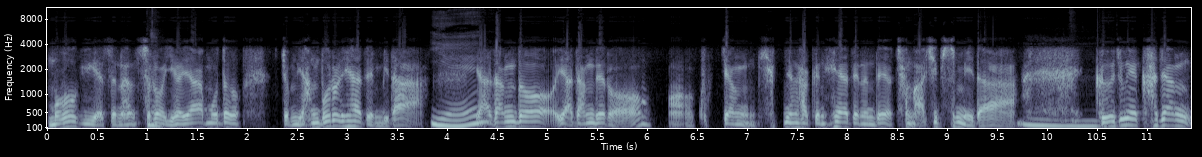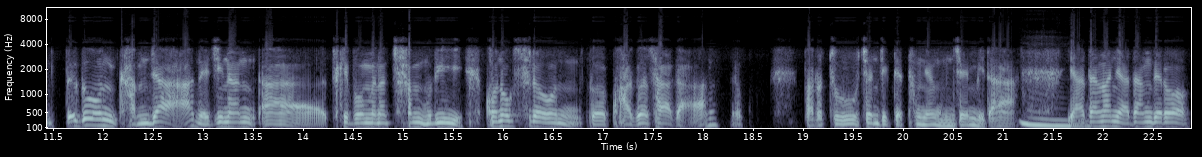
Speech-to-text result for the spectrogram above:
모으기 위해서는 서로 음. 여야 모두 좀 양보를 해야 됩니다. 예. 야당도 야당대로 어, 국정 협력할 건 해야 되는데 참 아쉽습니다. 음. 그 중에 가장 뜨거운 감자 내지는 아, 어떻게 보면은 참 우리 곤혹스러운 그 과거사가 바로 두 전직 대통령 문제입니다. 음. 야당은 야당대로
